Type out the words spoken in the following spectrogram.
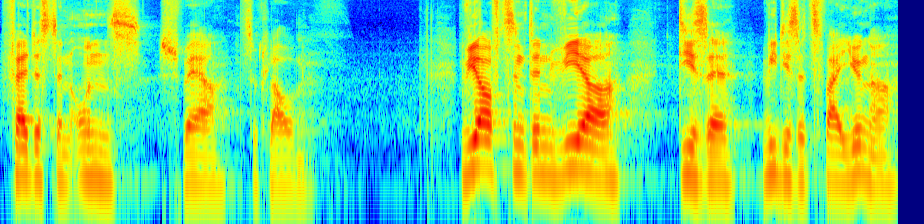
fällt es denn uns schwer zu glauben? Wie oft sind denn wir diese, wie diese zwei Jünger,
